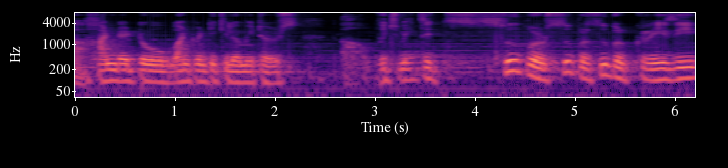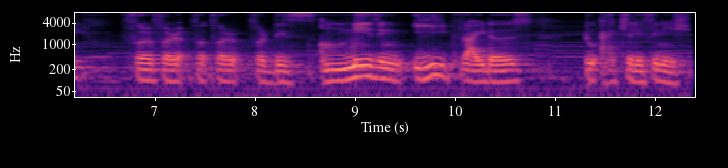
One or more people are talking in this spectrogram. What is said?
uh, 100 to 120 kilometers uh, which makes it super super super crazy for for, for, for for these amazing elite riders to actually finish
